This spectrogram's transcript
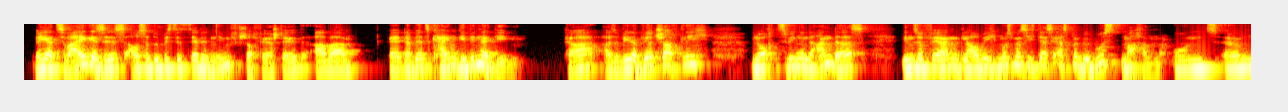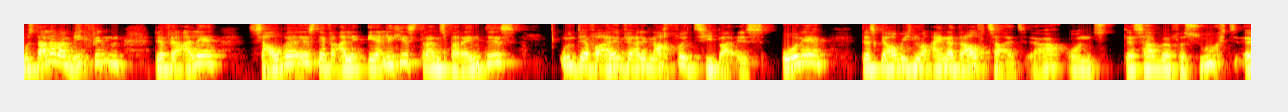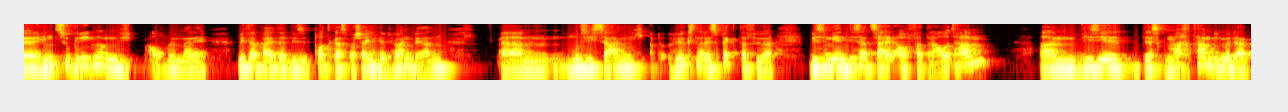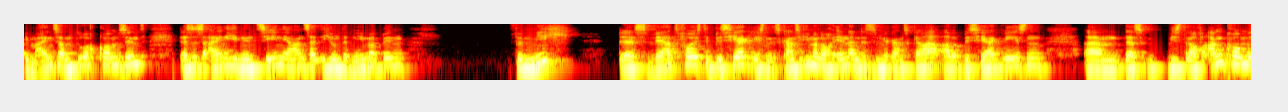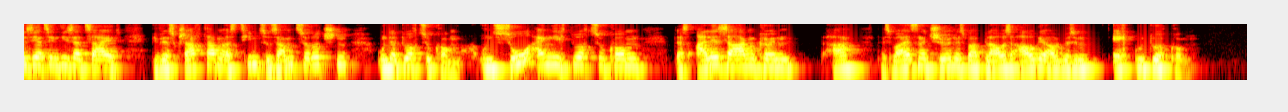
welcher Zweig es ist, außer du bist jetzt der, der den Impfstoff herstellt, aber äh, da wird es keinen Gewinner geben. Ja, also weder wirtschaftlich noch zwingend anders. Insofern glaube ich, muss man sich das erstmal bewusst machen und äh, muss dann aber einen Weg finden, der für alle sauber ist, der für alle ehrlich ist, transparent ist und der vor allem für alle nachvollziehbar ist, ohne dass, glaube ich, nur einer draufzahlt. Ja? Und das haben wir versucht äh, hinzukriegen und ich, auch wenn meine Mitarbeiter diesen Podcast wahrscheinlich nicht hören werden, ähm, muss ich sagen, ich habe höchsten Respekt dafür, wie sie mir in dieser Zeit auch vertraut haben ähm, wie sie das gemacht haben, wie wir da gemeinsam durchkommen sind. Das ist eigentlich in den zehn Jahren, seit ich Unternehmer bin, für mich das Wertvollste bisher gewesen. Das kann sich immer noch ändern, das ist mir ganz klar, aber bisher gewesen, ähm, dass, wie es darauf ankommt, ist jetzt in dieser Zeit, wie wir es geschafft haben, als Team zusammenzurutschen und da durchzukommen. Und so eigentlich durchzukommen, dass alle sagen können, ja, das war jetzt nicht schön, es war blaues Auge, aber wir sind echt gut durchkommen.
